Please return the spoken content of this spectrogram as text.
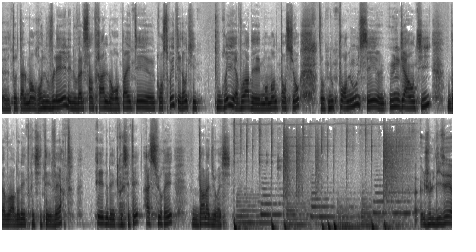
euh, totalement renouvelé, les nouvelles centrales n'auront pas été construites, et donc il pourrait y avoir des moments de tension. Donc nous, pour nous, c'est une garantie d'avoir de l'électricité verte et de l'électricité assurée dans la durée. Je le disais,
